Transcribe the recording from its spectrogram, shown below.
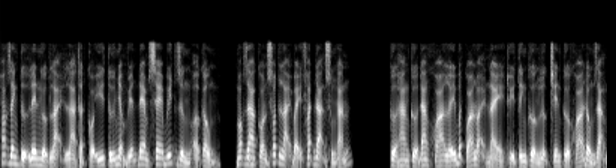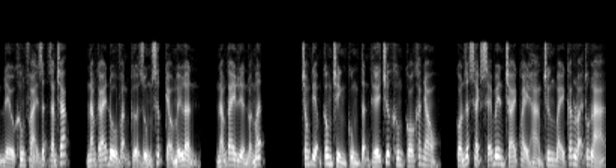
Hoác danh tự lên ngược lại là thật có ý tứ nhậm viễn đem xe buýt dừng ở cổng móc ra còn sót lại bảy phát đạn súng ngắn. Cửa hàng cửa đang khóa lấy bất quá loại này thủy tinh cường lực trên cửa khóa đồng dạng đều không phải rất dán chắc, năm cái đồ vặn cửa dùng sức kéo mấy lần, nắm tay liền đoán mất. Trong tiệm công trình cùng tận thế trước không có khác nhau, còn rất sạch sẽ bên trái quầy hàng trưng bày các loại thuốc lá,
